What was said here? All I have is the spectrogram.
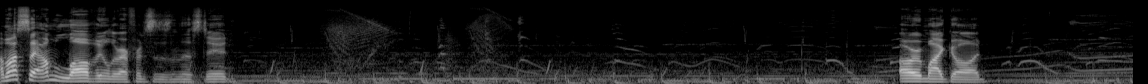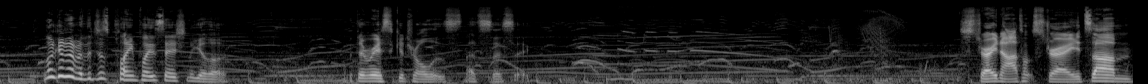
I must say, I'm loving all the references in this, dude. Oh my god. Look at them, they're just playing PlayStation together. With their racing controllers. That's so sick. Stray? Nah, it's not Stray. It's, um...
